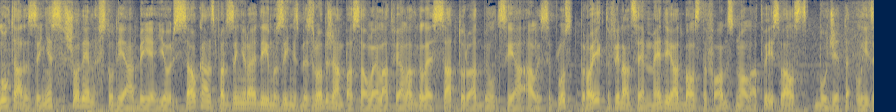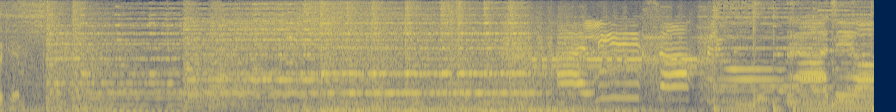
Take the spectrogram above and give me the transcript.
Lūk, tādas ziņas. Šodien studijā bija Juris Saukāns par ziņu raidījumu Ziņas bez robežām pasaulē Latvijā Latgalē saturu atbildīsijā Alise Plus. Projektu finansē Mediju atbalsta fonds no Latvijas valsts budžeta līdzekļiem. Radio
